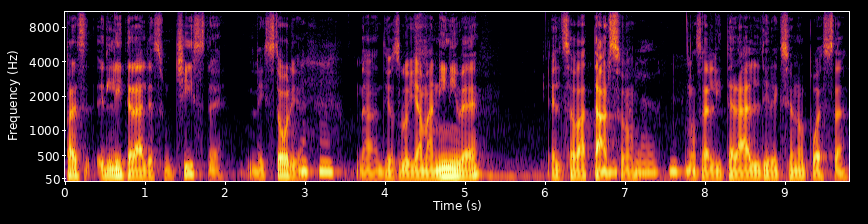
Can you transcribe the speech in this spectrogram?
parece, literal es un chiste la historia. Ujú. Ah, Dios lo llama Nínive, él se va a Tarso. Ujú. o sea, literal dirección opuesta.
